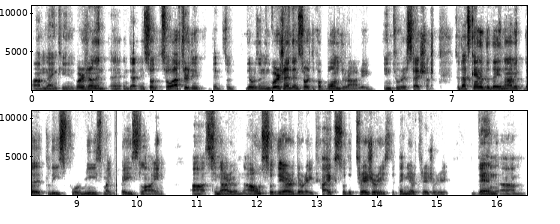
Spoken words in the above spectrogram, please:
um, 19 inversion and, and then and so so after the then so there was an inversion and then sort of a bond rally into recession. So that's kind of the dynamic that at least for me is my baseline uh, scenario now. So there are the rate hikes. So the treasury is the 10-year treasury then um,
